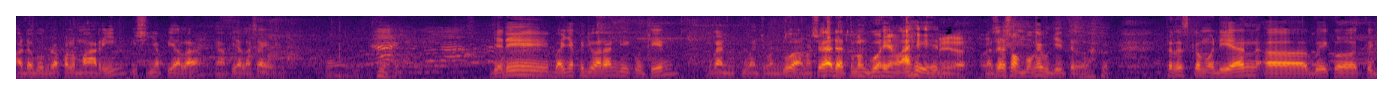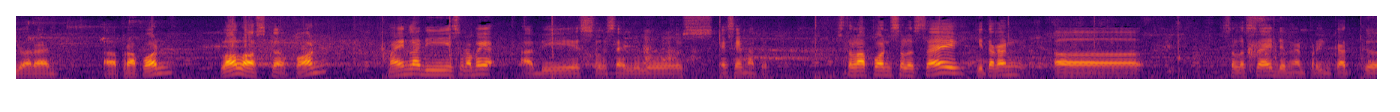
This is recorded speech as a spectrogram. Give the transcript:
Ada beberapa lemari isinya piala, nah piala saya. Jadi banyak kejuaraan diikutin, bukan bukan cuma gua, maksudnya ada teman gua yang lain. Iya, maksudnya sombongnya begitu. Terus kemudian eh, gue ikut kejuaraan eh, prapon, lolos ke pon, mainlah di Surabaya. Habis selesai lulus SMA tuh. Setelah pon selesai, kita kan eh, selesai dengan peringkat ke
